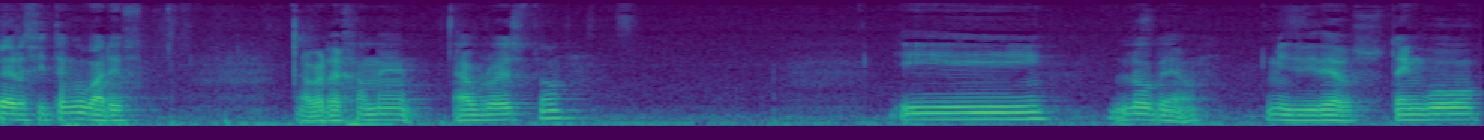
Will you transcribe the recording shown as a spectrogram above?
pero sí tengo varios. A ver, déjame abro esto. Y lo veo. Mis videos. Tengo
